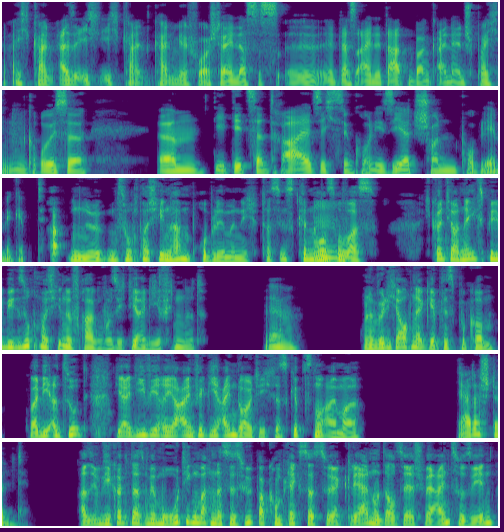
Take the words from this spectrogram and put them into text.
Ja, ich kann, also ich, ich kann, kann mir vorstellen, dass es, äh, dass eine Datenbank einer entsprechenden Größe, ähm, die dezentral sich synchronisiert, schon Probleme gibt. Ah, nö, Suchmaschinen haben Probleme nicht. Das ist genau mhm. sowas. Ich könnte ja auch eine x-beliebige Suchmaschine fragen, wo sich die ID findet. Ja. Und dann würde ich auch ein Ergebnis bekommen. Weil die, also, die ID wäre ja wirklich eindeutig. Das gibt's nur einmal. Ja, das stimmt. Also wir könnten das mit dem Routing machen, das ist hyperkomplex, das zu erklären und auch sehr schwer einzusehen.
